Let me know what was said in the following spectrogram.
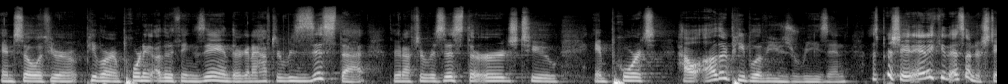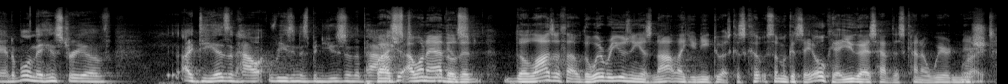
And so if you're, people are importing other things in, they're going to have to resist that. They're going to have to resist the urge to import how other people have used reason, especially, and it can, that's understandable in the history of ideas and how reason has been used in the past. But I, should, I want to add though that the laws of thought, the way we're using is not like unique to us, because someone could say, okay, you guys have this kind of weird niche Right.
